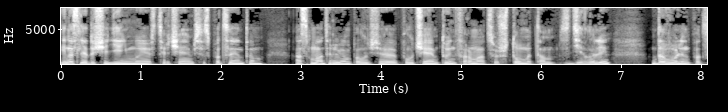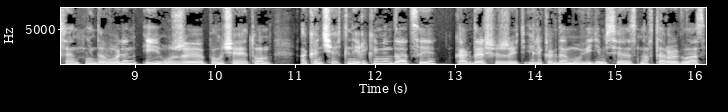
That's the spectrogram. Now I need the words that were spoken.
И на следующий день мы встречаемся с пациентом, осматриваем, получаем ту информацию, что мы там сделали, доволен пациент, недоволен, и уже получает он окончательные рекомендации, как дальше жить, или когда мы увидимся на второй глаз,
